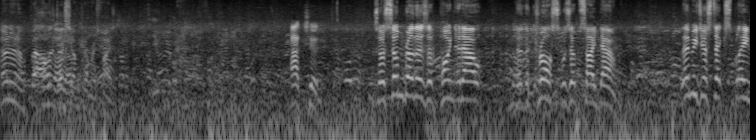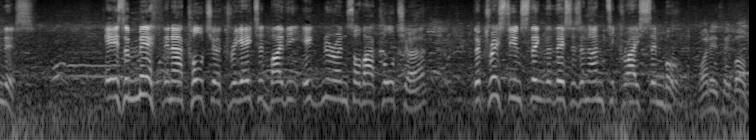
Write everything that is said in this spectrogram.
No, no, no. But I'll address it on camera. It's fine. Action. So some brothers have pointed out that the cross was upside down. Let me just explain this. It is a myth in our culture created by the ignorance of our culture that Christians think that this is an antichrist symbol. What is it, Bob?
